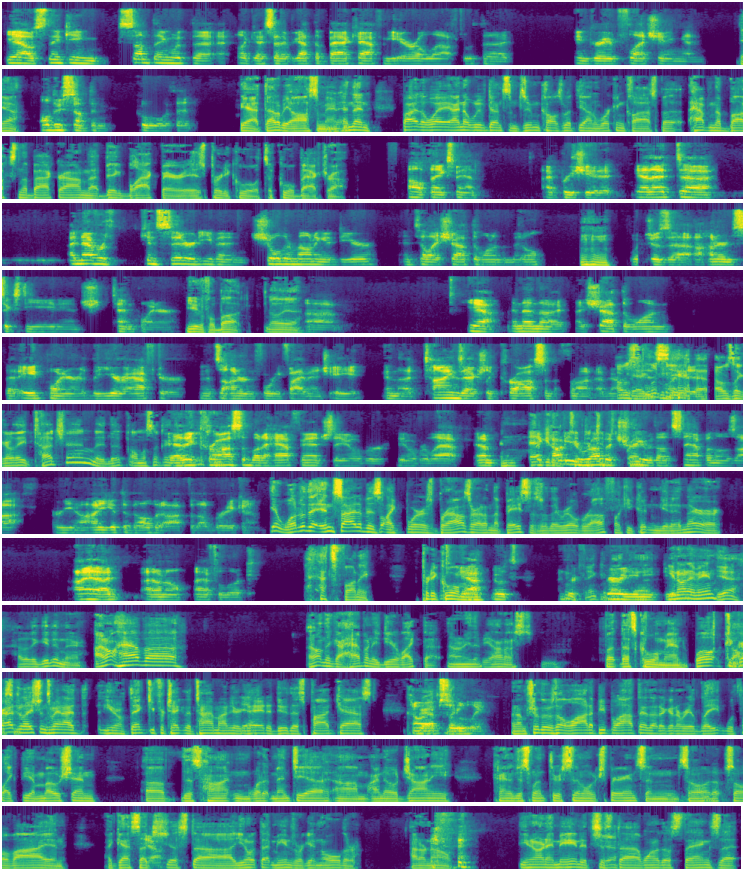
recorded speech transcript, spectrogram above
yeah, I was thinking something with the, like I said, I've got the back half of the arrow left with the engraved fletching, and Yeah. I'll do something cool with it. Yeah, that'll be awesome, man. And then, by the way, I know we've done some Zoom calls with you on working class, but having the Bucks in the background, that big black bear is pretty cool. It's a cool backdrop. Oh, thanks, man. I appreciate it. Yeah, that uh, I never considered even shoulder mounting a deer until I shot the one in the middle, Mm-hmm. which was a 168 inch 10 pointer. Beautiful buck. Oh yeah. Um, yeah, and then the, I shot the one that eight pointer the year after, and it's 145 inch eight. and the tines actually cross in the front. I've never I was Yeah, looking at it. that. I was like, are they touching? They look almost like Yeah, they cross about a half inch. They over they overlap. And I'm And like, how do you rub a tree spread. without snapping those off? Or you know, how do you get the velvet off without breaking them? Yeah, what are the inside of his like where his brows are at on the bases? Are they real rough? Like he couldn't get in there? Or I had I don't know. I have to look. that's funny. Pretty cool, yeah, man. it was I very about that. unique. You know what I mean? Yeah. How do they get in there? I don't have a. I don't think I have any deer like that. I don't need To either. be honest, but that's cool, man. Well, congratulations, man. I you know thank you for taking the time out of your Yeah. day to do this podcast. Oh, Congrats, buddy. And I'm sure there's a lot of people out there that are going to relate with like the emotion of this hunt and what it meant to you. Um, I know Johnny kind of just went through a similar experience, and so so have I. And I guess that's Yeah. just uh, you know what that means. We're getting older. I don't know. you know what I mean? It's just uh, one of those things that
